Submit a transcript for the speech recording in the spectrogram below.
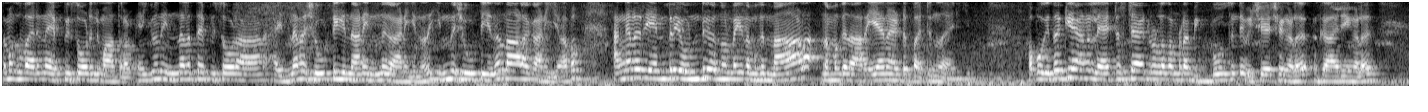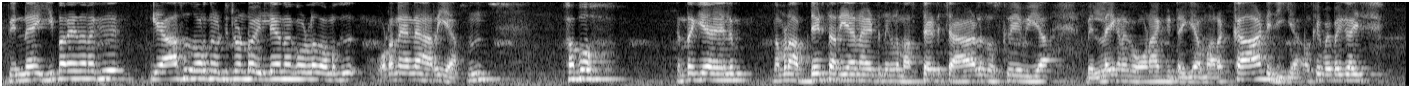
നമുക്ക് വരുന്ന എപ്പിസോഡിൽ മാത്രം. എനിക്ക് തോന്നുന്നു ഇന്നലത്തെ എപ്പിസോഡാണ് ഇന്നലെ ഷൂട്ട് ചെയ്യുന്നതാണ് ഇന്ന് കാണിക്കുന്നത്. ഇന്ന് ഷൂട്ട് ചെയ്യുന്നത് നാളെ കാണിക്കും അപ്പം അങ്ങനെ ഒരു എൻട്രി ഉണ്ട് എന്നുണ്ടെങ്കിൽ നമുക്ക് നാളെ നമുക്കത് അറിയാനായിട്ട് പറ്റുന്നതായിരിക്കും. അപ്പോൾ ഇതൊക്കെയാണ് ലേറ്റസ്റ്റ് ആയിട്ടുള്ള നമ്മുടെ ബിഗ് ബോസിന്റെ വിശേഷങ്ങൾ കാര്യങ്ങൾ പിന്നെ ഈ പറയുന്ന നിനക്ക് ഗ്യാസ് തുറന്ന് വിട്ടിട്ടുണ്ടോ ഇല്ലയെന്നൊക്കെ ഉള്ളത് നമുക്ക് ഉടനെ തന്നെ അറിയാം. അപ്പോൾ എന്തൊക്കെയായാലും നമ്മുടെ അപ്ഡേറ്റ്സ് അറിയാനായിട്ട് നിങ്ങൾ മസ്റ്റായിട്ട് ചാനൽ സബ്സ്ക്രൈബ് ചെയ്യുക ബെല്ലൈക്കണൊക്കെ ഓണാക്കി ഇട്ടേക്കുക മറക്കാണ്ടിരിക്കുക. Okay bye bye guys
